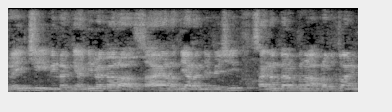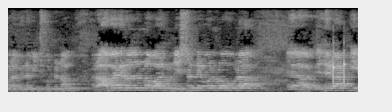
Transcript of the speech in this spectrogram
గ్రహించి వీళ్ళకి అన్ని రకాల సహాయాలు అందియాలని చెప్పేసి సంఘం తరఫున ప్రభుత్వాన్ని కూడా విన్నవించుకుంటున్నాం. రాబోయే రోజుల్లో వాళ్ళు నేషనల్ లెవెల్లో కూడా ఎదగడానికి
